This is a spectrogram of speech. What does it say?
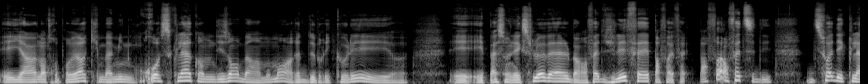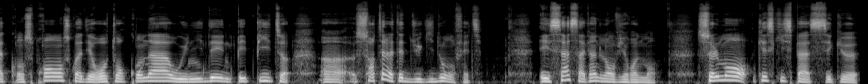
et il y a un entrepreneur qui m'a mis une grosse claque en me disant, ben, un moment, arrête de bricoler et, passe au next level. Ben, en fait, je l'ai fait. Parfois, parfois, en fait, c'est soit des claques qu'on se prend, soit des retours qu'on a, ou une idée, une pépite. sortir la tête du guidon, en fait. Et ça, ça vient de l'environnement. Seulement, qu'est-ce qui se passe? C'est que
